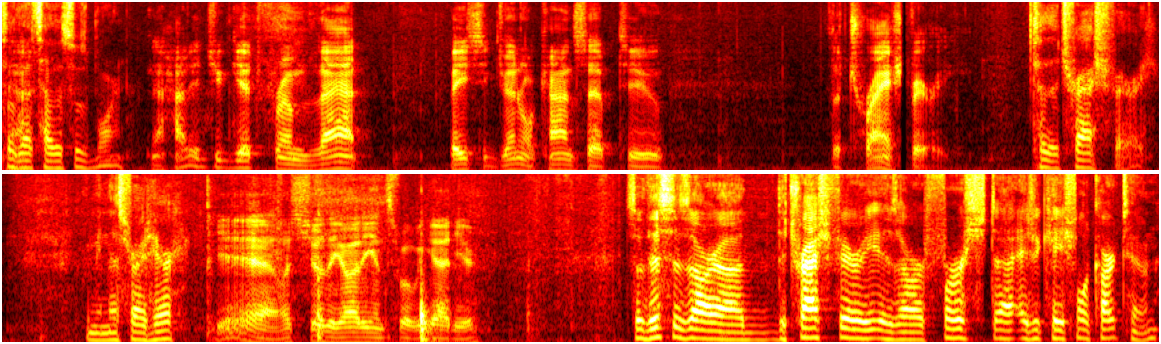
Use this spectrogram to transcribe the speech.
So Yeah. that's how this was born. Now, how did you get from that basic general concept to the trash fairy? To the trash fairy. You mean this right here? Yeah, let's show the audience what we got here. So this is our, uh, the Trash Fairy is our first uh, educational cartoon.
